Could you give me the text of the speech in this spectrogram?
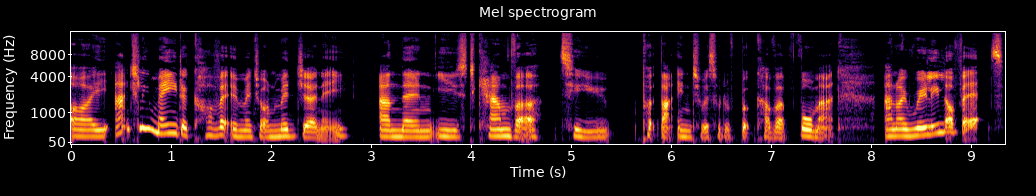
I actually made a cover image on Midjourney and then used Canva to put that into a sort of book cover format. And I really love it.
